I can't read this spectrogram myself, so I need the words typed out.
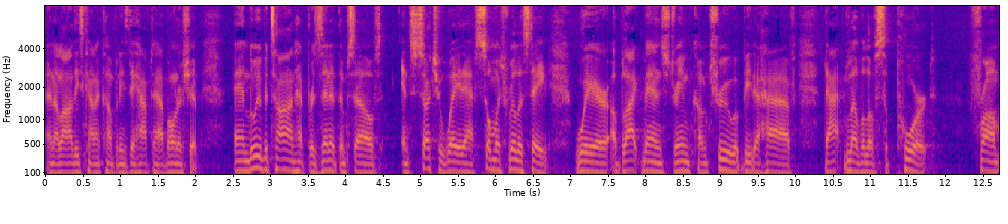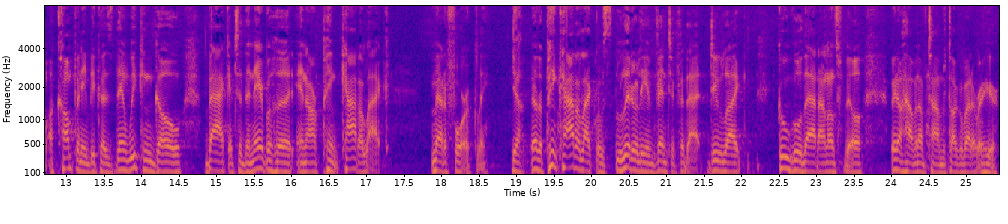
and a lot of these kind of companies, they have to have ownership. And Louis Vuitton have presented themselves in such a way to have so much real estate where a black man's dream come true would be to have that level of support from a company because then we can go back into the neighborhood in our pink Cadillac metaphorically yeah. You know, the pink Cadillac was literally invented for that. Do like Google that on Huntsville. We don't have enough time to talk about it right here.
